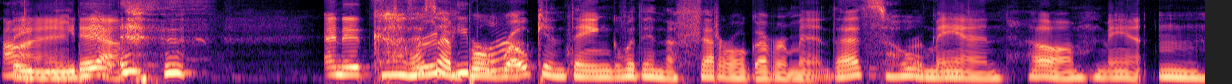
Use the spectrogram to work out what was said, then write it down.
they need it. yeah. and it's God, that's a people up. broken thing within the federal government. That's oh man, oh man. Mm.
